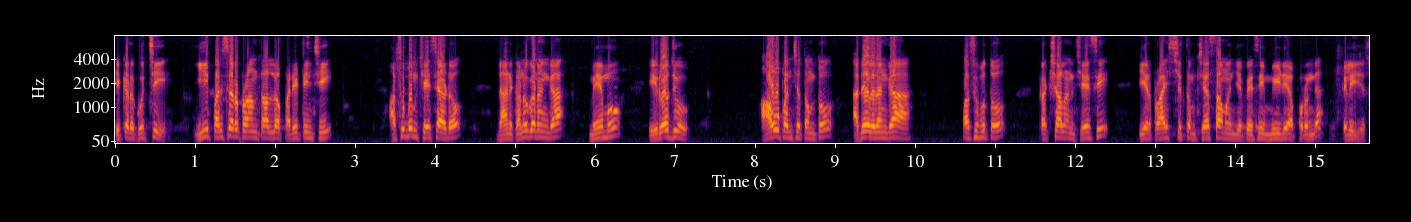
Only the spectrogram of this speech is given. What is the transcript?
ఇక్కడికి వచ్చి ఈ పరిసర ప్రాంతాల్లో పర్యటించి అశుభం చేశాడో దానికి అనుగుణంగా మేము ఈరోజు ఆవు పంచతంతో అదేవిధంగా పసుపుతో ప్రక్షాళన చేసి ఈ ప్రాయశ్చిత్తం చేస్తామని చెప్పేసి మీడియా పురంగా తెలియజేస్తుంది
